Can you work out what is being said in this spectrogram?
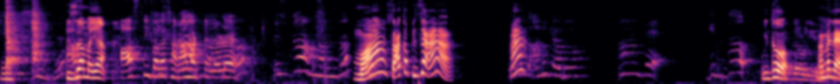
ಹ್ಞೂ ಪಿಜ್ಜಾ ಮಯ್ಯ. ಆಸ್ತಿ ಭಾಗ ಚೆನ್ನಾಗಿ ಮಾಡ್ತಾ ಇದ್ದಾಳೆ. ಮಾ ಸಾಕ ಪಿಜ್ಜಾ? ಇದು ಆಮೇಲೆ?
